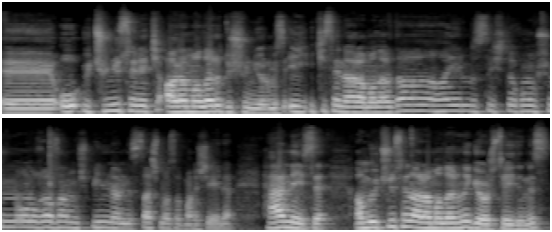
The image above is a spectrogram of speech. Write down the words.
ee, o üçüncü seneki aramaları düşünüyorum. Mesela iki sene aramalarda Aa, hayırlısı işte komşunun onu kazanmış bilmem ne saçma sapan şeyler. Her neyse. Ama üçüncü sene aramalarını görseydiniz.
